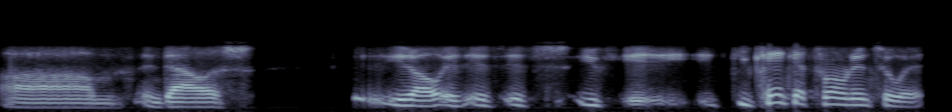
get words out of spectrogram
um, in Dallas. You know, it, it, it's you. It, you can't get thrown into it,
